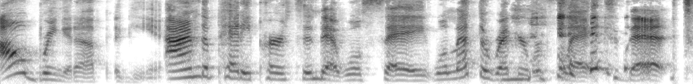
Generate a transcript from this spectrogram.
I'll bring it up again. I'm the petty person that will say, well, let the record reflect that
